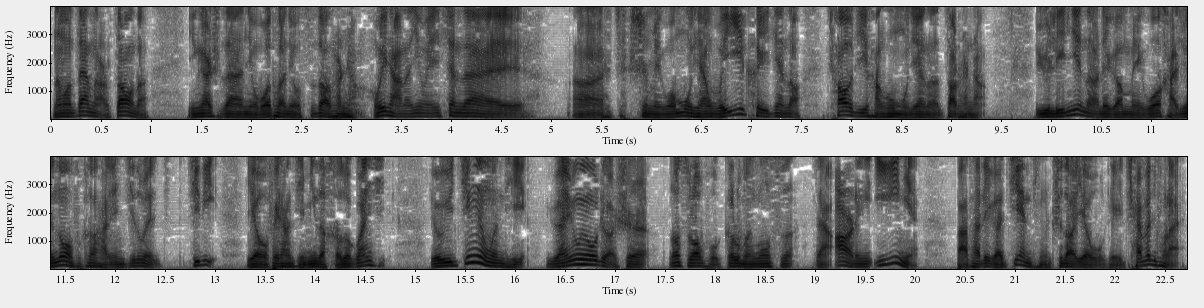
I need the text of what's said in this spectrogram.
那么在哪儿造呢？应该是在纽波特纽斯造船厂，为啥呢？因为现在啊，这是美国目前唯一可以建造超级航空母舰的造船厂，与邻近的这个美国海军诺福克海军基地基地也有非常紧密的合作关系。由于经营问题，原拥有者是诺斯罗普格鲁门公司，在二零一一年把它这个舰艇制造业务给拆分出来，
